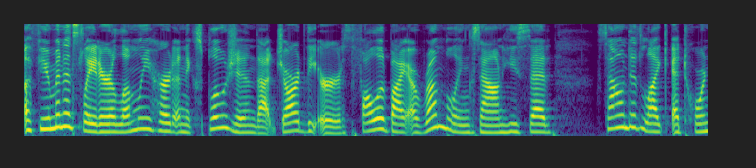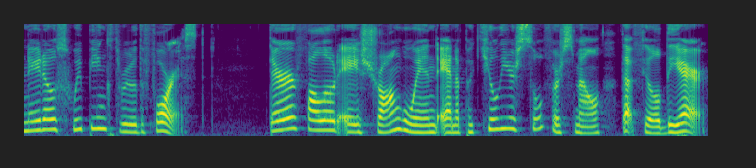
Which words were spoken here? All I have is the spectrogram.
A few minutes later, Lumley heard an explosion that jarred the earth, followed by a rumbling sound he said sounded like a tornado sweeping through the forest. There followed a strong wind and a peculiar sulfur smell that filled the air.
